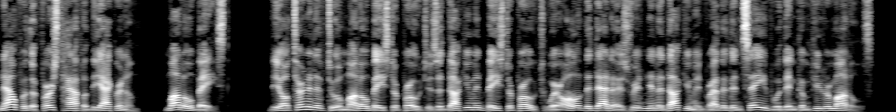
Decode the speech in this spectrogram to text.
Now for the first half of the acronym, model-based. The alternative to a model-based approach is a document-based approach where all of the data is written in a document rather than saved within computer models.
